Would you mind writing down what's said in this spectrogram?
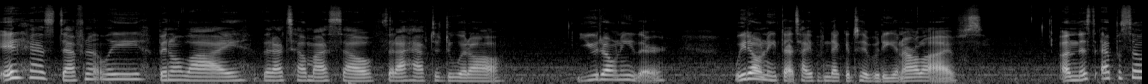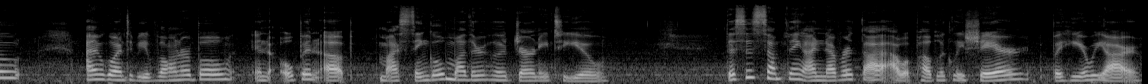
It has definitely been a lie that I tell myself that I have to do it all. You don't either. We don't need that type of negativity in our lives. On this episode, I'm going to be vulnerable and open up my single motherhood journey to you. This is something I never thought I would publicly share, but here we are.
